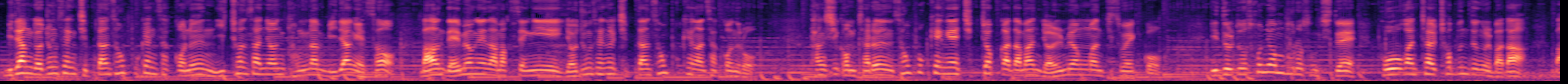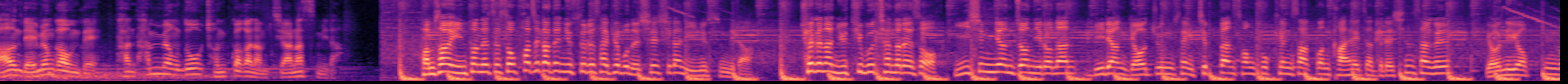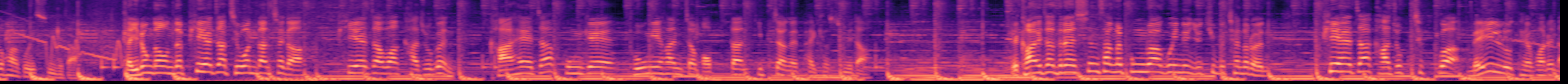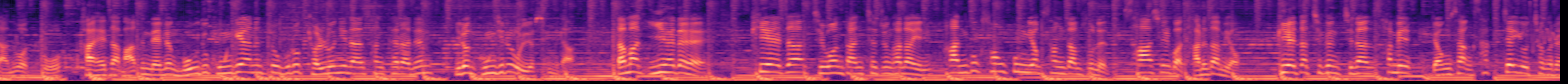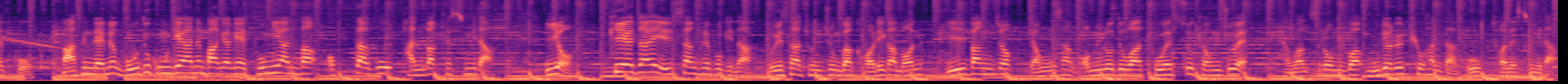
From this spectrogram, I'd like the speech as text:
밀양 여중생 집단 성폭행 사건은 2004년 경남 밀양에서 44명의 남학생이 여중생을 집단 성폭행한 사건으로 당시 검찰은 성폭행에 직접 가담한 10명만 기소했고 이들도 소년부로 송치돼 보호관찰 처분 등을 받아 44명 가운데 단 한 명도 전과가 남지 않았습니다. 밤사 인터넷에서 화제가 된 뉴스를 살펴보는 실시간 이뉴스입니다. 최근 한 유튜브 채널에서 20년 전 일어난 밀양 여중생 집단 성폭행 사건 가해자들의 신상을 연이어 폭로하고 있습니다. 자, 이런 가운데 피해자 지원단체가 피해자와 가족은 가해자 공개에 동의한 적 없다는 입장을 밝혔습니다. 네, 가해자들의 신상을 폭로하고 있는 유튜브 채널은 피해자 가족 측과 메일로 대화를 나누었고 가해자 44명 모두 공개하는 쪽으로 결론이 난 상태라는 이런 공지를 올렸습니다. 다만 이에 대해 피해자 지원 단체 중 하나인 한국성폭력 상담소는 사실과 다르다며 피해자 측은 지난 3일 영상 삭제 요청을 했고 44명 모두 공개하는 방향에 동의한 바 없다고 반박했습니다. 이어 피해자의 일상 회복이나 의사 존중과 거리가 먼 일방적 영상 업로드와 조회수 경주에 당황스러움과 우려를 표한다고 전했습니다.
